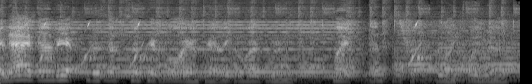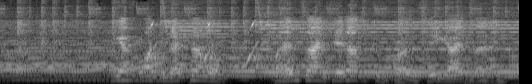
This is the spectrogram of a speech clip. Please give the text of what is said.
And that's gonna be it for this episode of Paper Mario. Think I'll watch me play this for like 20 minutes. Thank you guys for watching. Next time, we'll, head inside and check out the Koopa Brothers. See you guys then.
